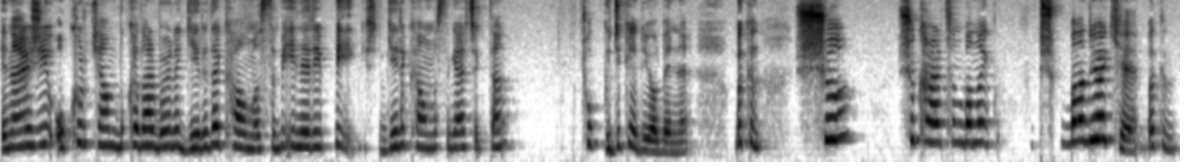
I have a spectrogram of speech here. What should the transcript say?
enerjiyi okurken bu kadar böyle geride kalması, bir ileri bir geri kalması gerçekten çok gıcık ediyor beni. Bakın şu şu kartın bana bana diyor ki bakın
